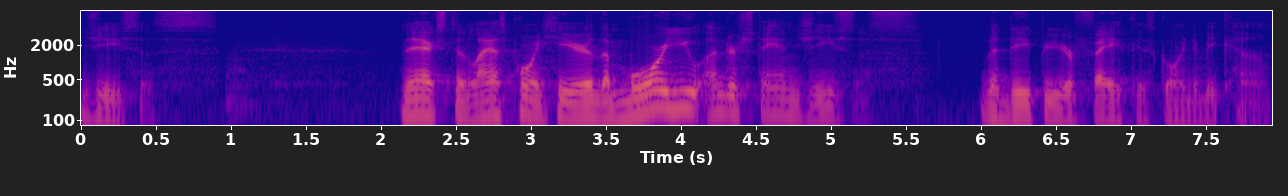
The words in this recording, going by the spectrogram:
Jesus. Next and last point here, the more you understand Jesus, the deeper your faith is going to become.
